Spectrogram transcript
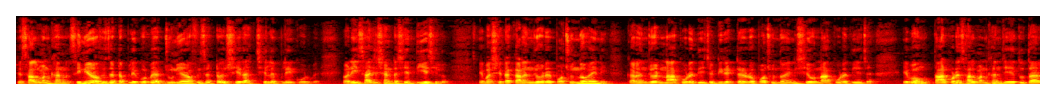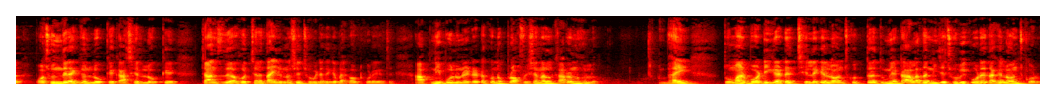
যে সালমান খান সিনিয়র অফিসারটা প্লে করবে আর জুনিয়র অফিসারটা ওই সেরা ছেলে প্লে করবে। এবার এই সাজেশনটা সে দিয়েছিল। এবার সেটা কারণ জোহরের পছন্দ হয়নি। কারণ জোহর না করে দিয়েছে ডিরেক্টরেরও পছন্দ হয়নি, সেও না করে দিয়েছে। এবং তারপরে সালমান খান যেহেতু তার পছন্দের একজন লোককে, কাছের লোককে চান্স দেওয়া হচ্ছে না, তাই জন্য সে ছবিটা থেকে ব্যাক আউট করে গেছে। আপনি বলুন, এটা একটা কোনো প্রফেশনাল কারণ হলো? ভাই তোমার বডিগার্ডের ছেলেকে লঞ্চ করতে হয়, তুমি একটা আলাদা নিজে ছবি করে তাকে লঞ্চ করো।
